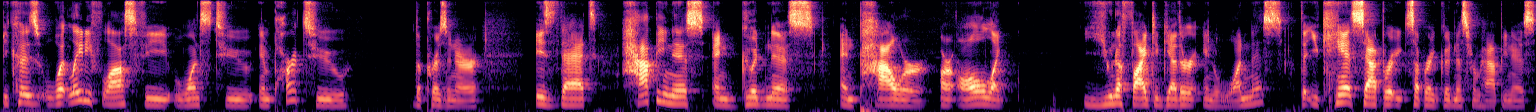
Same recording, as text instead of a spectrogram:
Because what Lady Philosophy wants to impart to the prisoner is that happiness and goodness and power are all like unified together in oneness that you can't separate separate goodness from happiness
